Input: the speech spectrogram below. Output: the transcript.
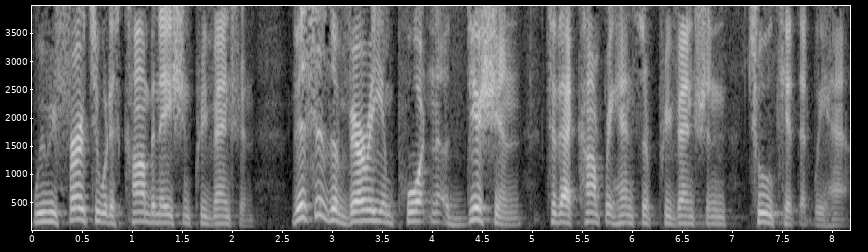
We refer to it as combination prevention. This is a very important addition to that comprehensive prevention toolkit that we have.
